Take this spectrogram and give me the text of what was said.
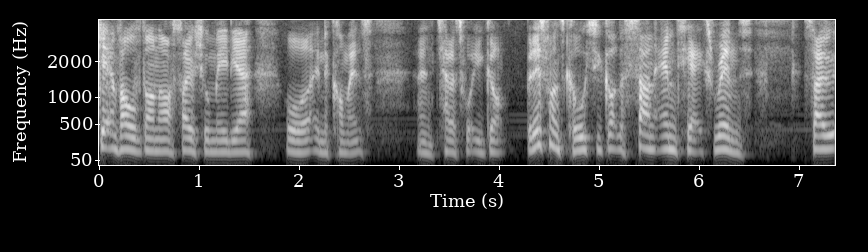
get involved on our social media or in the comments and tell us what you got. But this one's cool, she's got the Sun MTX rims. So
